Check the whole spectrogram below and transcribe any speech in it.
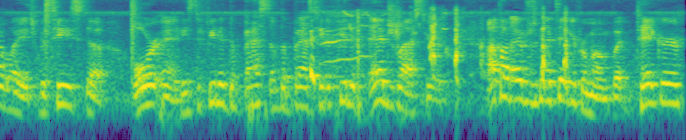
Triple H, Batista, Orton. He's defeated the best of the best. He defeated Edge last year. I thought Edge was gonna take it from him, but Taker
